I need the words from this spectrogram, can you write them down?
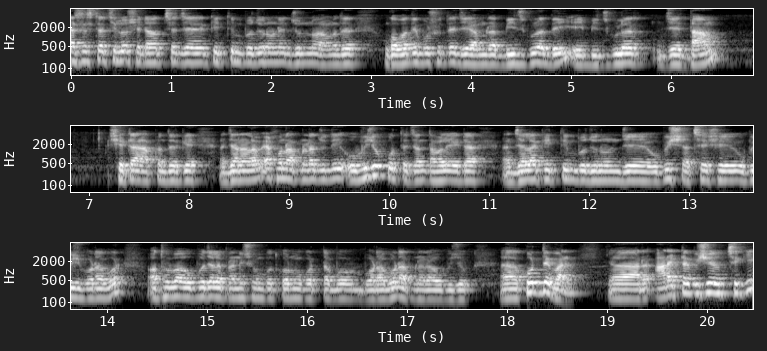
মেসেজটা ছিল, সেটা হচ্ছে যে কৃত্রিম প্রজননের জন্য আমাদের গবাদি পশুতে যে আমরা বীজগুলো দেই, এই বীজগুলোর যে দাম সেটা আপনাদেরকে জানালাম। এখন আপনারা যদি অভিযোগ করতে চান, তাহলে এটা জেলা কৃত্রিম প্রজনন যে অফিস আছে, সেই অফিস বরাবর অথবা উপজেলা প্রাণী সম্পদ কর্মকর্তা বরাবর আপনারা অভিযোগ করতে পারেন। আর আরেকটা বিষয় হচ্ছে কি,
